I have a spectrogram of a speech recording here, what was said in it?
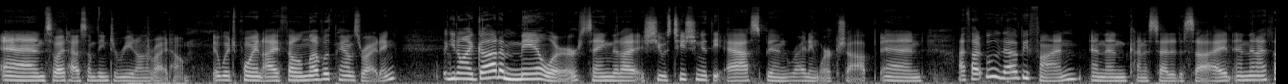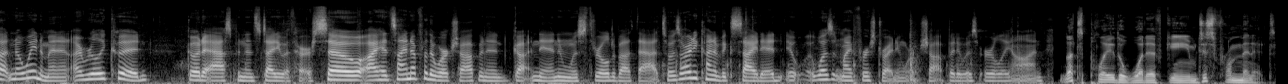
And so I'd have something to read on the ride home. At which point I fell in love with Pam's writing. You know, I got a mailer saying that I she was teaching at the Aspen writing workshop, and I thought, "Ooh, that would be fun," and then kind of set it aside. And then I thought, "No, wait a minute, I really could go to Aspen and study with her. So I had signed up for the workshop and had gotten in and was thrilled about that. So I was already kind of excited. It, it wasn't my first writing workshop, but it was early on. Let's play the what if game just for a minute.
